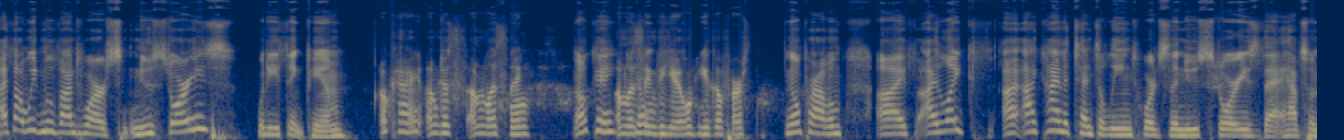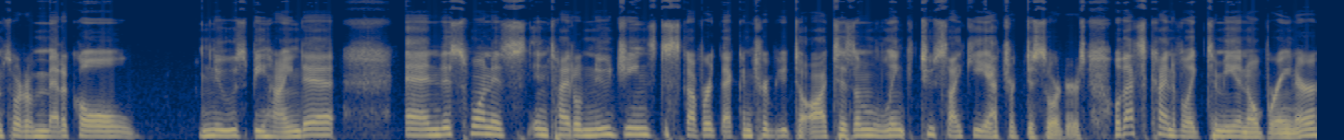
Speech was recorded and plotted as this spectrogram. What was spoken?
i thought we'd move on to our news stories what do you think pam Okay, I'm just I'm listening. okay I'm no- listening to you. You go first. no, problem i i like i, I kind of tend to lean towards the news stories that have some sort of medical news behind it and this one is entitled New Genes Discovered That Contribute to Autism Linked to Psychiatric Disorders. Well, that's kind of like to me a no brainer,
